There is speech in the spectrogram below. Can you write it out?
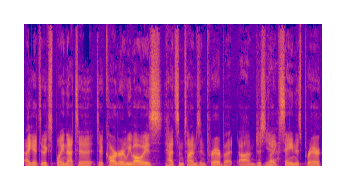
I get to explain that to to Carter, and we've always had some times in prayer, but um, just yeah. like saying this prayer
